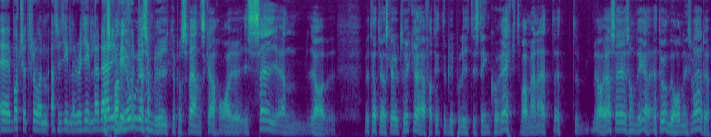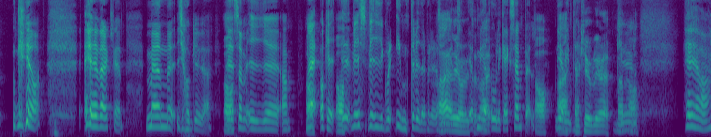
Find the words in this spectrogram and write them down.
eh, bortsett från alltså gillar och gillar. Det Mm. Och spanjorer som bryter på svenska har ju i sig en, ja, vet jag inte hur jag ska uttrycka det här för att det inte blir politiskt inkorrekt, va? men ett, ett, ja jag säger det som det är, ett underhållningsvärde. Ja, verkligen. Men, ja gud ja. Ja. Eh, som i, eh, ja. Nej, okej, Ja. eh, vi, vi går inte vidare på det vi resonemanget med Nej. olika exempel. Ja, Det gör vi nej, inte. Men kul är det. Men, Kul. Ja. Eh, Ja,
